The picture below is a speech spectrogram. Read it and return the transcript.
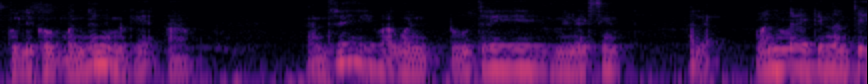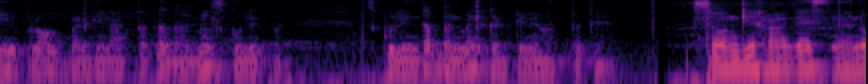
ಸ್ಕೂಲಿಗೆ ಹೋಗಿ ಬಂದು ನಿಮಗೆ ಅಂದರೆ ಇವಾಗ ಒಂದು ಟೂ ತ್ರೀ ಮಿನಿಟ್ಸಿಂದ ಅಲ್ಲ ಒನ್ ಮಿನಿಟಿಂದಂತೂ ಈ ವ್ಲಾಗ್ ಬೆಳಗ್ಗೆನೇ ಆಗ್ತದೆ. ಅದಾದಮೇಲೆ ಸ್ಕೂಲಿಗೆ ಬ ಸ್ಕೂಲಿಂದ ಬಂದಮೇಲೆ ಕಂಟಿನ್ಯೂ ಆಗ್ತದೆ. ಸೊ ಹಂಗೆ ಹಾಗೆ ನಾನು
